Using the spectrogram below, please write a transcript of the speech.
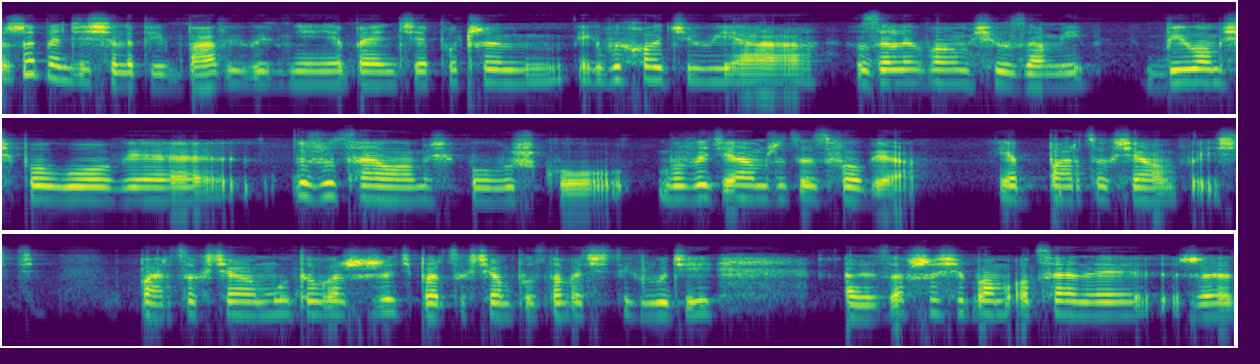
że będzie się lepiej bawił, jak mnie nie będzie. Po czym, jak wychodził, ja zalewałam się łzami. Biłam się po głowie, rzucałam się po łóżku, bo wiedziałam, że to jest fobia. Ja bardzo chciałam wyjść, bardzo chciałam mu towarzyszyć, bardzo chciałam poznawać tych ludzi, ale zawsze się bałam oceny, że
